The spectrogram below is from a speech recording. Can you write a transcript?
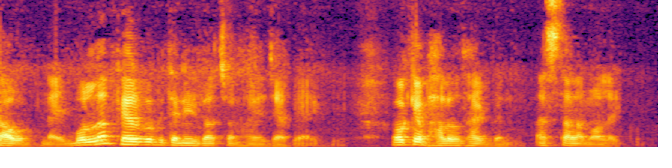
ডাউট নাই। বললাম ফেব্রুয়ারিতে নির্বাচন হয়ে যাবে আর কি। ওকে ভালো থাকবেন। আসসালামু আলাইকুম।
